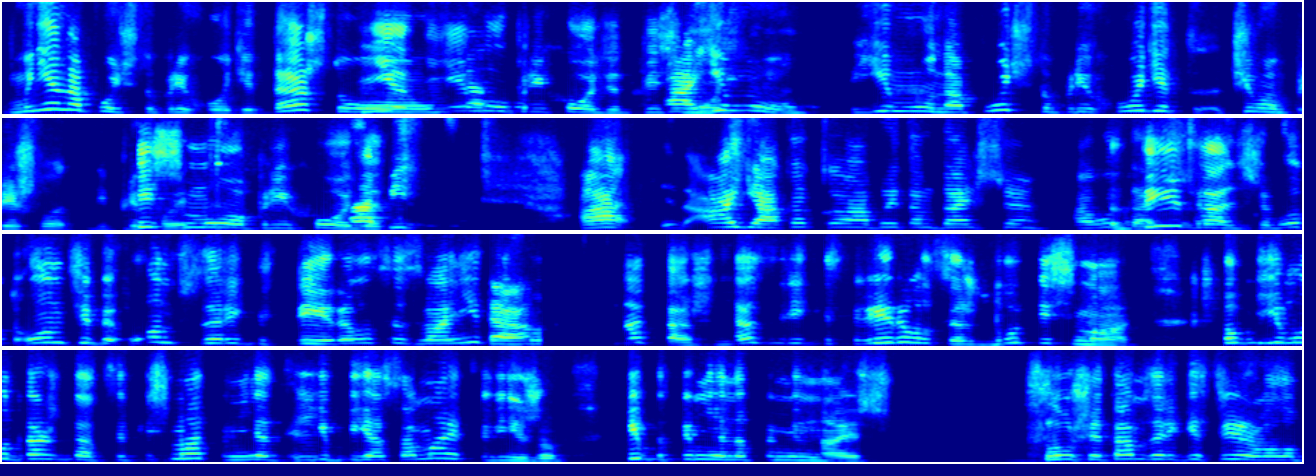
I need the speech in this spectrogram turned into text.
мне на почту приходит, да, что... Нет, меня- ему приходит письмо. А, ему, ему на почту приходит, чему пришло? приходит? Письмо А, приходит. пис- а, а я как об этом дальше? А вот Ты дальше. дальше. Вот он тебе, он зарегистрировался, звонит. Да. Наташ, я зарегистрировался, жду письма. Чтобы ему дождаться письма, ты мне, либо я сама это вижу, либо ты мне напоминаешь. Слушай, там зарегистрировала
